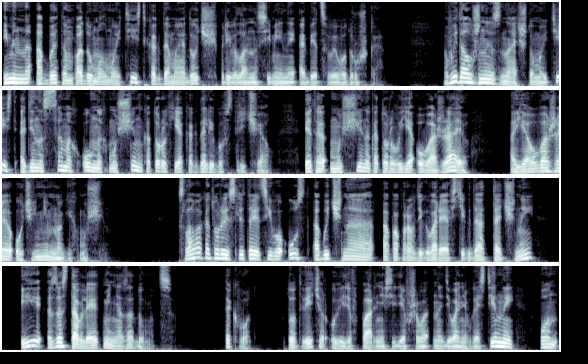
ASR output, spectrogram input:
Именно об этом подумал мой тесть, когда моя дочь привела на семейный обед своего дружка. Вы должны знать, что мой тесть — один из самых умных мужчин, которых я когда-либо встречал. Это мужчина, которого я уважаю, а я уважаю очень немногих мужчин. Слова, которые слетают с его уст, обычно, а по правде говоря, всегда точны и заставляют меня задуматься. Так вот, в тот вечер, увидев парня, сидевшего на диване в гостиной, он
